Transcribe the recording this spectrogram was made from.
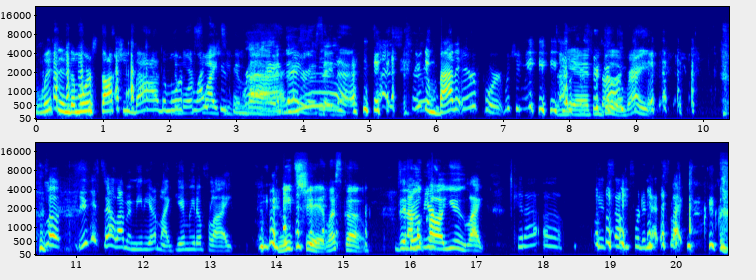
Listen, the more stocks you buy, the more, more flights, flights you you can, can buy. buy. I knew you were say that. Yeah. You can buy the airport. What you mean? Yeah, if you do it right. Look, you can tell I'm immediate. I'm like, give me the flight. Meet shit. Let's go. Then I'm gonna your- call you. Like, can I uh get something for the next flight?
